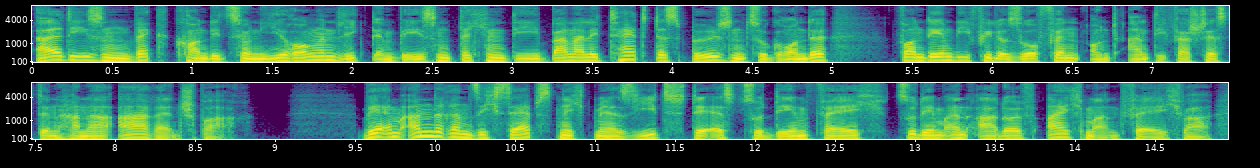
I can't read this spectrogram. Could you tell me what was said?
All diesen Wegkonditionierungen liegt im Wesentlichen die Banalität des Bösen zugrunde, von dem die Philosophin und Antifaschistin Hannah Arendt sprach. Wer im anderen sich selbst nicht mehr sieht, der ist zu dem fähig, zu dem ein Adolf Eichmann fähig war –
